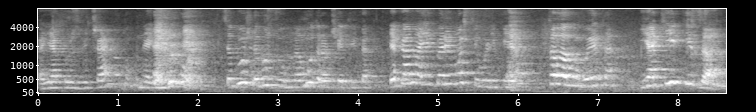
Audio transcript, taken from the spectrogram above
А я кажу, звичайно, до неї не проти. Це дуже розумна, мудра вчителька, яка має переможців олімпіад, талановита. Я тільки за.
